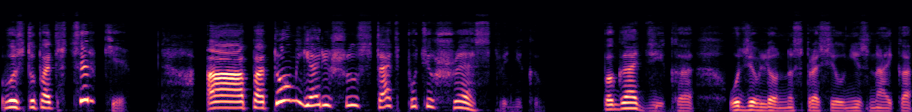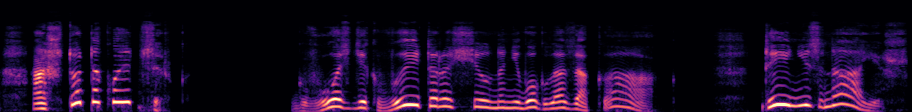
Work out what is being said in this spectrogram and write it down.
выступать в цирке, а потом я решил стать путешественником. — Погоди-ка, — удивленно спросил Незнайка, — а что такое цирк? Гвоздик вытаращил на него глаза. Как? Ты не знаешь,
